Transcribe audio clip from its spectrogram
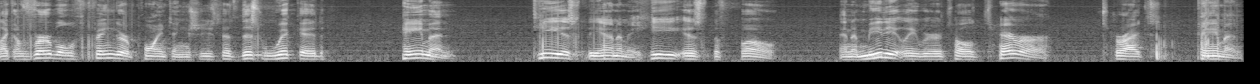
like a verbal finger pointing. She says, This wicked Haman he is the enemy, he is the foe. And immediately we are told terror strikes Haman.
